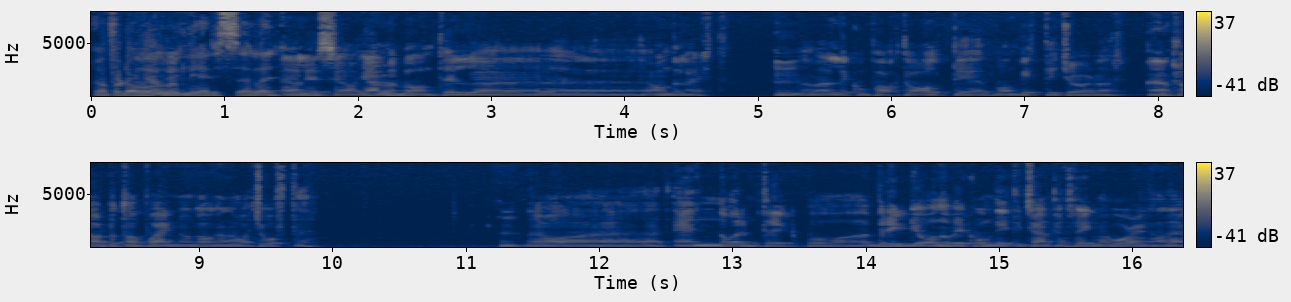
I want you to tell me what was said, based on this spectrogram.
Ja, for da var du i Lierse, eller? Ja, Lisia. Hjemmebanen til uh, Anderlecht. Mm. Det var Veldig kompakt. Det var alltid et vanvittig kjør der. Ja. Jeg klarte å ta poeng noen ganger, det var ikke ofte. Mm. Det var eh, et enormt trykk på Brygge og når vi kom dit i Champions League med Warringa. Det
